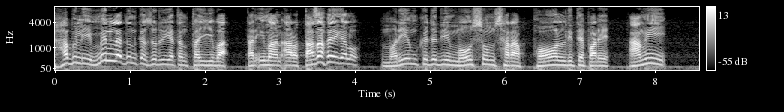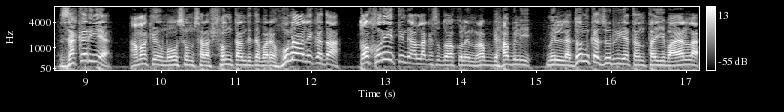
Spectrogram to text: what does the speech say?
হাবলি তার ইমান আরও তাজা হয়ে গেল। মারিয়ামকে যদি মৌসুম ছাড়া ফল দিতে পারে, আমি জাকারিয়া আমাকেও মৌসুম ছাড়া সন্তান দিতে পারে। হুনালিকা দা তখনই তিনি আল্লাহ কাছে দোয়া করলেন, রব্বি হাবলি মিল্লা দুনকা জুরিয়াতান তাইবা আল্লাহ,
